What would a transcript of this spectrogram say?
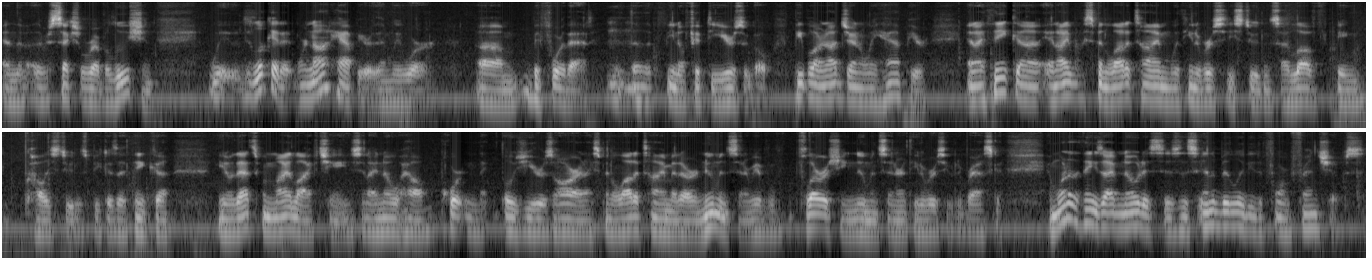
and the, the sexual revolution, we, look at it, we're not happier than we were um, before that. Mm-hmm. The, you know, 50 years ago, people are not generally happier. And I think, uh, and I spend a lot of time with university students. I love being college students because I think, uh, you know, that's when my life changed, and I know how important those years are. And I spend a lot of time at our Newman Center. We have a flourishing Newman Center at the University of Nebraska. And one of the things I've noticed is this inability to form friendships,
